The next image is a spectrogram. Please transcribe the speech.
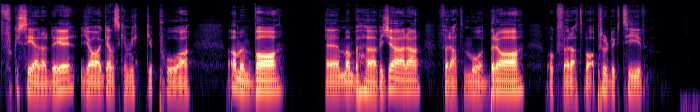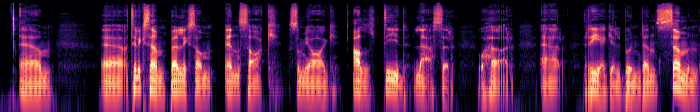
fokuserade jag ganska mycket på ja, men vad eh, man behöver göra för att må bra och för att vara produktiv. Ehm, eh, till exempel liksom en sak som jag alltid läser och hör är regelbunden sömn.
